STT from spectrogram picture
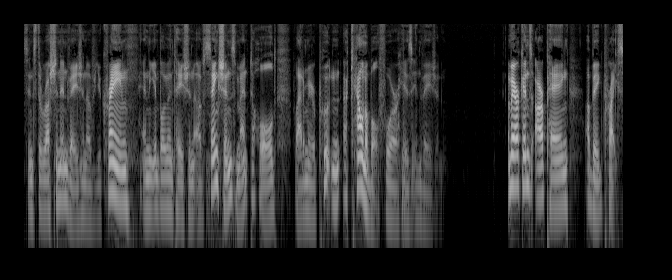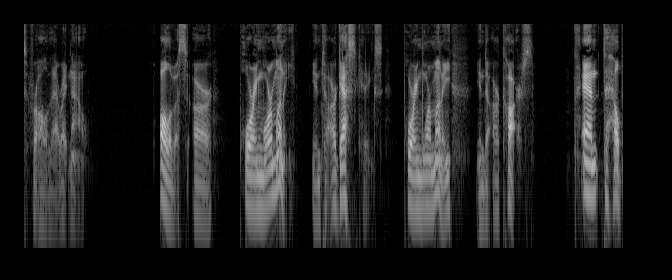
since the Russian invasion of Ukraine and the implementation of sanctions meant to hold Vladimir Putin accountable for his invasion. Americans are paying a big price for all of that right now. All of us are pouring more money into our gas tanks, pouring more money into our cars. And to help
